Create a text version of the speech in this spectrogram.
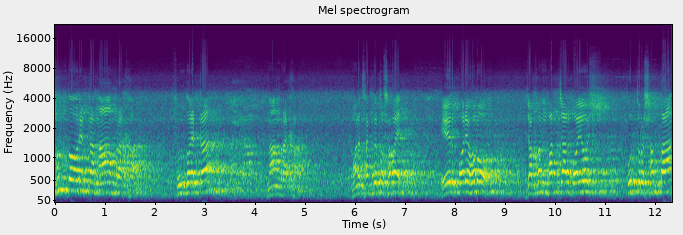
সুন্দর একটা নাম রাখা। সুন্দর একটা নাম রাখা। মনে থাকবে তো সবাই? এরপরে হলো যখন বাচ্চার বয়স, পুত্র সন্তান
